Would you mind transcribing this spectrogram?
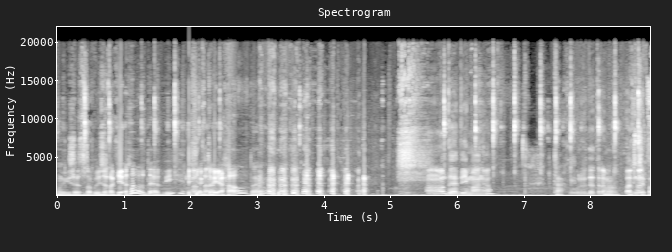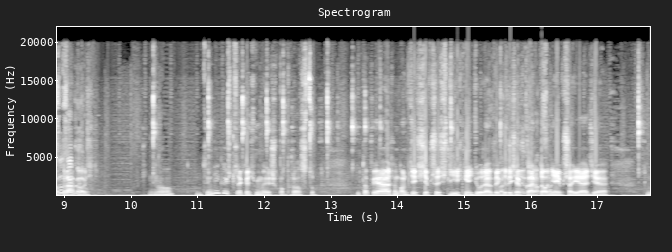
Mówi, że zrobił, że takie, o, daddy, No jak tak. dojechał, tak? O, Daddy, Mania. Tak, Kurde, trem. No, Patrz, jeszcze no co za poprawił. gość? no. Ty nie gość, jakaś mysz po prostu. No to wiesz, on tam gdzieś się prześliśnie, dziurę wygryzie w kartonie i przejedzie.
